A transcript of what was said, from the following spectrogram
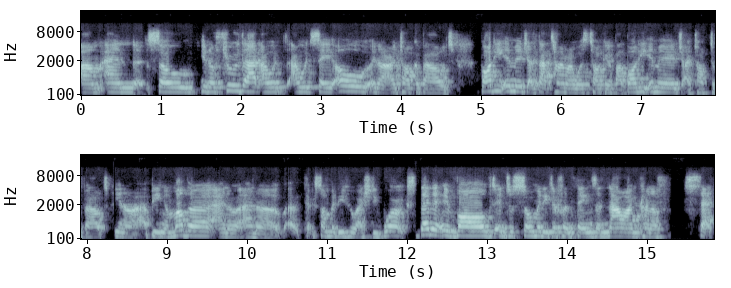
um, and so you know through that i would i would say oh you know i talk about body image at that time i was talking about body image i talked about you know being a mother and a, and a, somebody who actually works. Then it evolved into so many different things and now i'm kind of set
